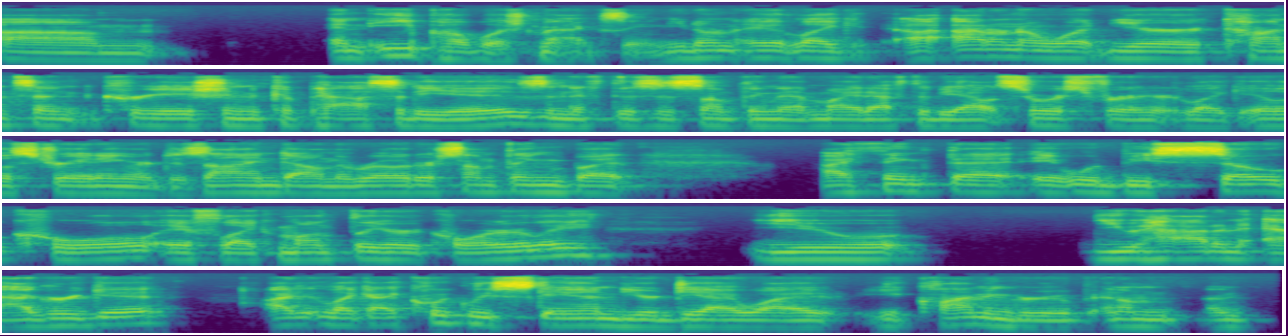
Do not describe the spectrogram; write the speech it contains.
um, an e-published magazine. You don't it, like I, I don't know what your content creation capacity is, and if this is something that might have to be outsourced for like illustrating or design down the road or something. But I think that it would be so cool if like monthly or quarterly, you you had an aggregate. I like I quickly scanned your DIY climbing group, and I'm I'm,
